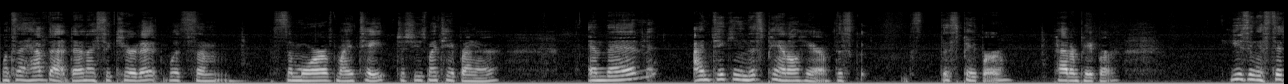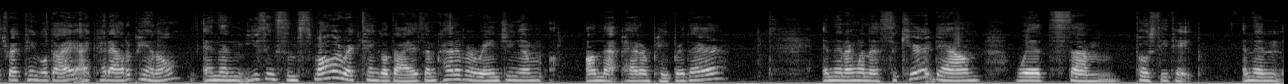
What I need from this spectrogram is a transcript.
Once I have that done, I secured it with some some more of my tape. Just use my tape runner. And then I'm taking this panel here, this this paper, pattern paper, Using a stitch rectangle die, I cut out a panel, and then using some smaller rectangle dies, I'm kind of arranging them on that pattern paper there. And then I'm going to secure it down with some postie tape. And then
